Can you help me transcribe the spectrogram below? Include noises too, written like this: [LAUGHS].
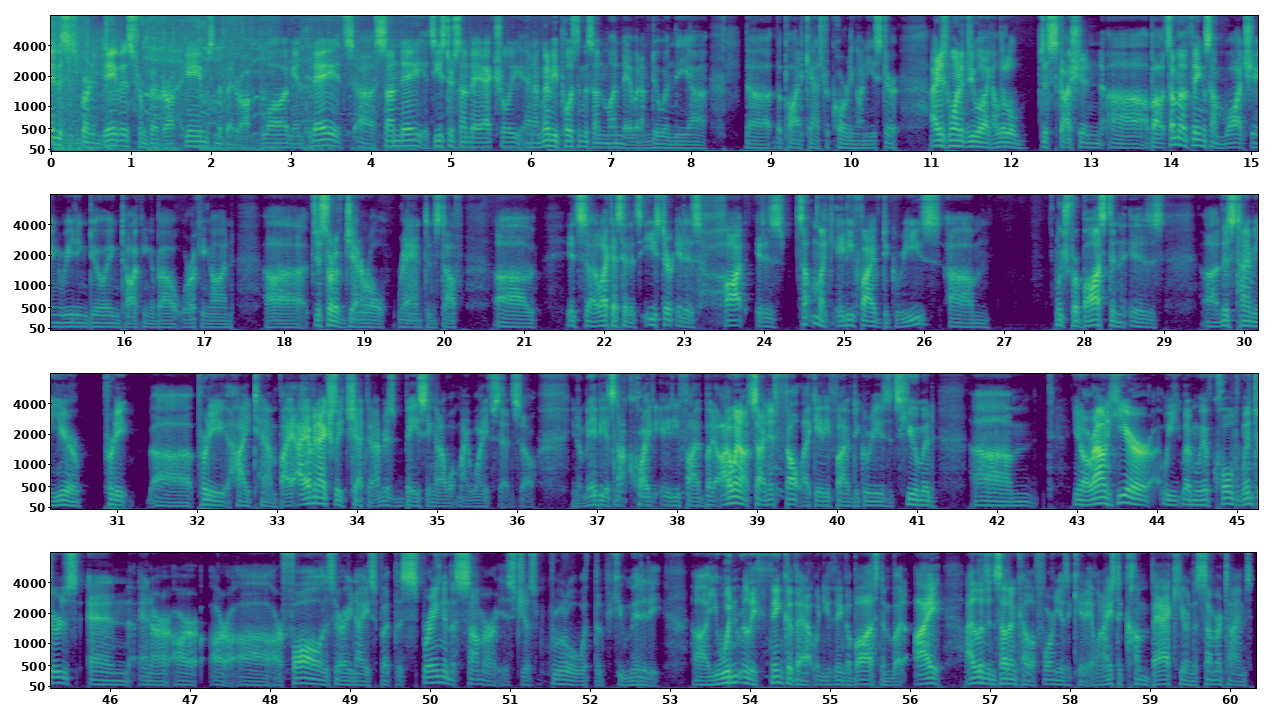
Hi, this is Brendan Davis from Bedrock Games and the Bedrock blog, and today it's uh, Sunday. It's Easter Sunday actually, and I'm going to be posting this on Monday, but I'm doing the uh, the the podcast recording on Easter. I just wanted to do like a little discussion uh, about some of the things I'm watching, reading, doing, talking about, working on, uh, just sort of general rant and stuff. Uh, it's uh, like I said, it's Easter. It is hot. It is something like 85 degrees, um, which for Boston is uh, this time of year pretty uh, pretty high temp. I, I haven't actually checked it. I'm just basing it on what my wife said. So, you know, maybe it's not quite 85, but I went outside and it felt like 85 degrees. It's humid. Um, you know, around here we I mean, we have cold winters and and our our our uh, our fall is very nice, but the spring and the summer is just brutal with the humidity. Uh, you wouldn't really think of that when you think of Boston, but I I lived in Southern California as a kid, and when I used to come back here in the summer times,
